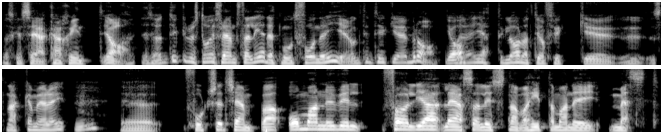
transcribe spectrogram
vad ska jag säga, kanske inte, ja, jag tycker du står i främsta ledet mot fånerier och det tycker jag är bra. Ja. Jag är jätteglad att jag fick uh, snacka med dig. Mm. Uh, fortsätt kämpa. Om man nu vill följa, läsa, lyssna, vad hittar man dig mest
